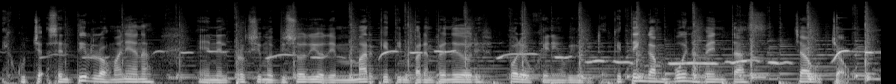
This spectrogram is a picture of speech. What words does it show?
escuchar, sentirlos mañana en el próximo episodio de Marketing para Emprendedores por Eugenio Vigorito. Que tengan buenas ventas. Chau, chau.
